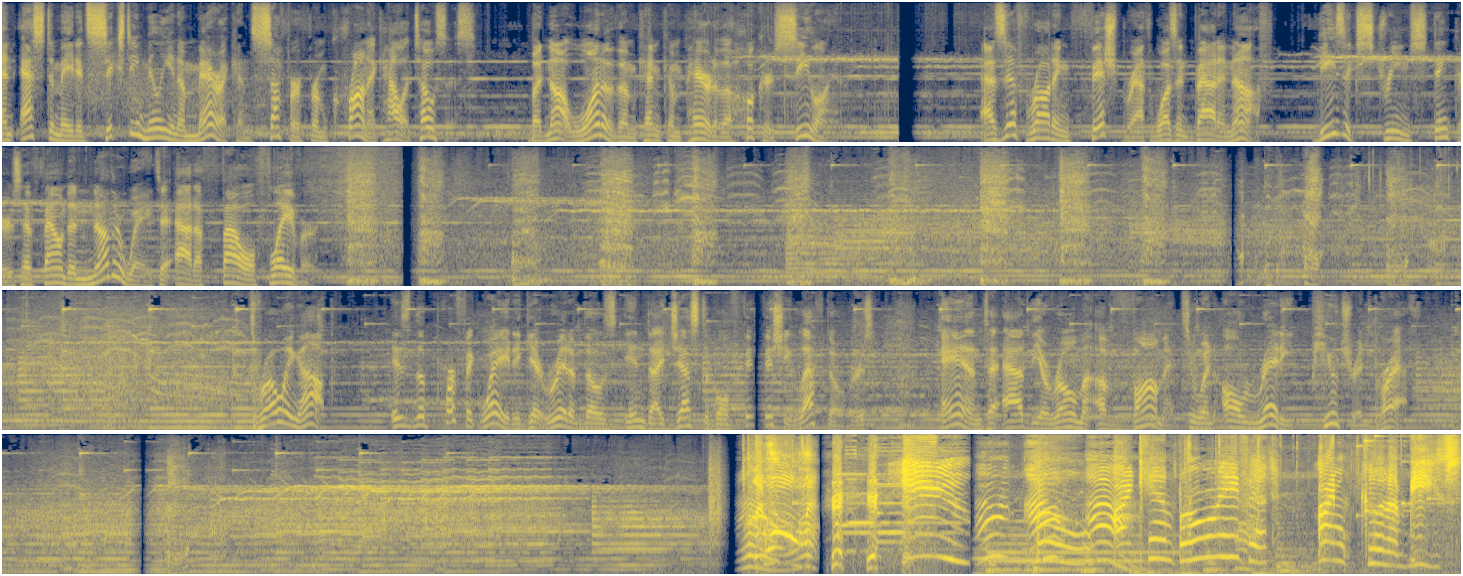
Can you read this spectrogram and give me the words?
An estimated 60 million Americans suffer from chronic halitosis, but not one of them can compare to the Hooker's sea lion. As if rotting fish breath wasn't bad enough, these extreme stinkers have found another way to add a foul flavor. Throwing up is the perfect way to get rid of those indigestible fishy leftovers and to add the aroma of vomit to an already putrid breath. Oh, oh, oh, oh, I can't believe it. I'm gonna be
